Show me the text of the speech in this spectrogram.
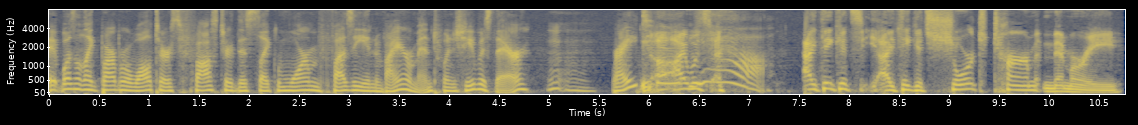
it wasn't like Barbara Walters fostered this like warm, fuzzy environment when she was there, right? Uh, I was. Yeah. I think it's. I think it's short term memory.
